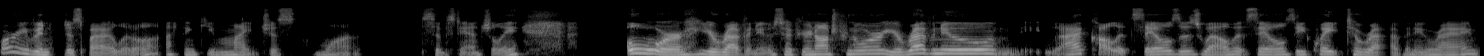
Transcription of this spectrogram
or even just by a little. I think you might just want substantially or your revenue. So if you're an entrepreneur, your revenue, I call it sales as well, but sales equate to revenue, right?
